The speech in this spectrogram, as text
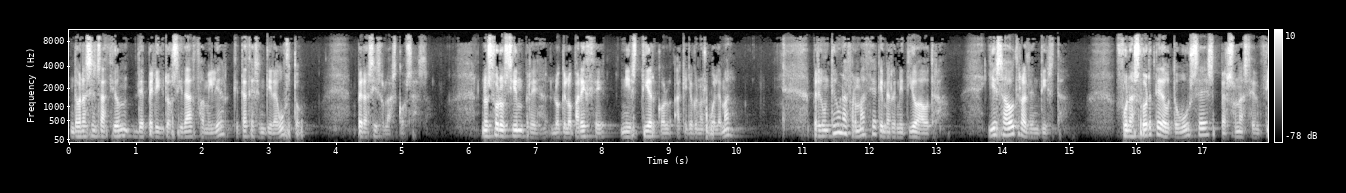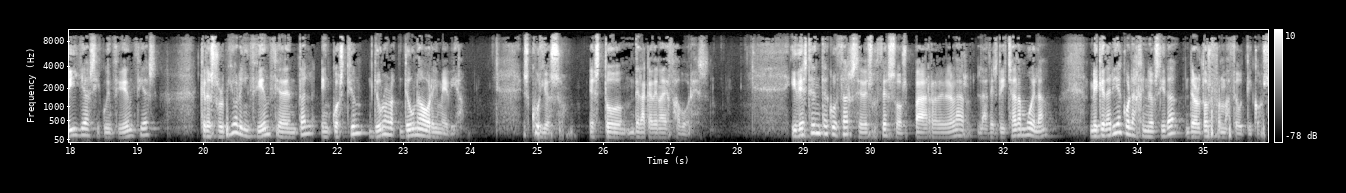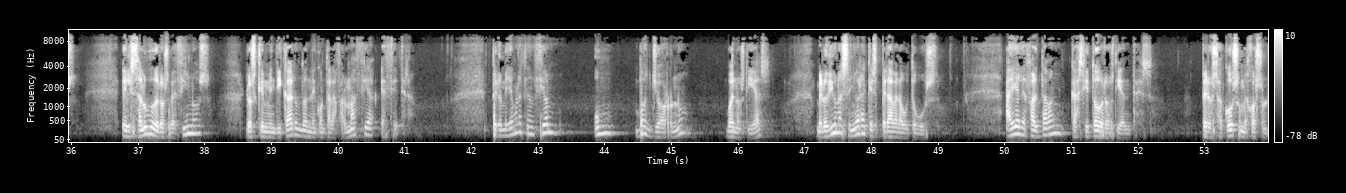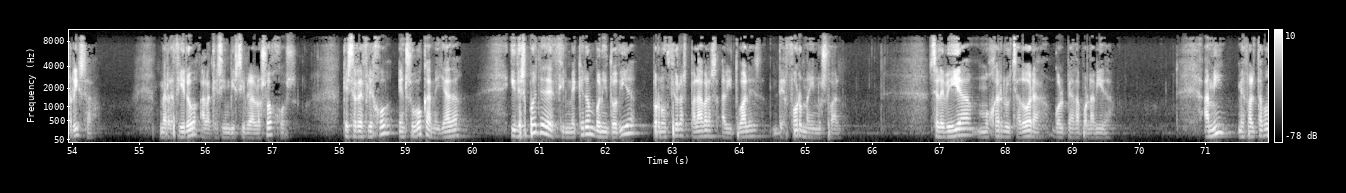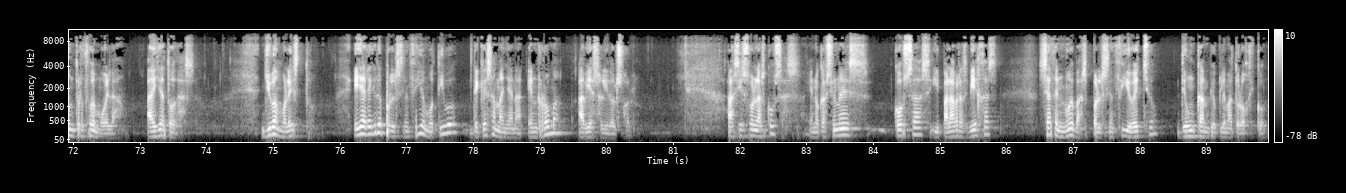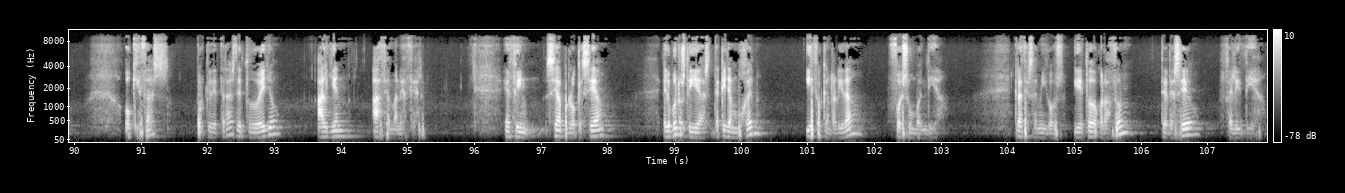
da una sensación de peligrosidad familiar que te hace sentir a gusto, pero así son las cosas. No es solo siempre lo que lo parece, ni estiércol aquello que nos huele mal. Pregunté en una farmacia que me remitió a otra, y esa otra al dentista. Fue una suerte de autobuses, personas sencillas y coincidencias que resolvió la incidencia dental en cuestión de una, de una hora y media. Es curioso esto de la cadena de favores. Y de este entrecruzarse de sucesos para arreglar la desdichada muela, me quedaría con la generosidad de los dos farmacéuticos, el saludo de los vecinos, los que me indicaron dónde encontrar la farmacia, etc. Pero me llamó la atención un buongiorno Buenos días. Me lo dio una señora que esperaba el autobús. A ella le faltaban casi todos los dientes, pero sacó su mejor sonrisa. Me refiero a la que es invisible a los ojos, que se reflejó en su boca mellada y después de decirme que era un bonito día, pronunció las palabras habituales de forma inusual. Se le veía mujer luchadora, golpeada por la vida. A mí me faltaba un trozo de muela, a ella todas. Yo iba molesto, ella alegre por el sencillo motivo de que esa mañana en Roma había salido el sol. Así son las cosas. En ocasiones cosas y palabras viejas se hacen nuevas por el sencillo hecho de un cambio climatológico. O quizás porque detrás de todo ello alguien hace amanecer. En fin, sea por lo que sea, el buenos días de aquella mujer hizo que en realidad fuese un buen día. Gracias amigos y de todo corazón te deseo feliz día.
